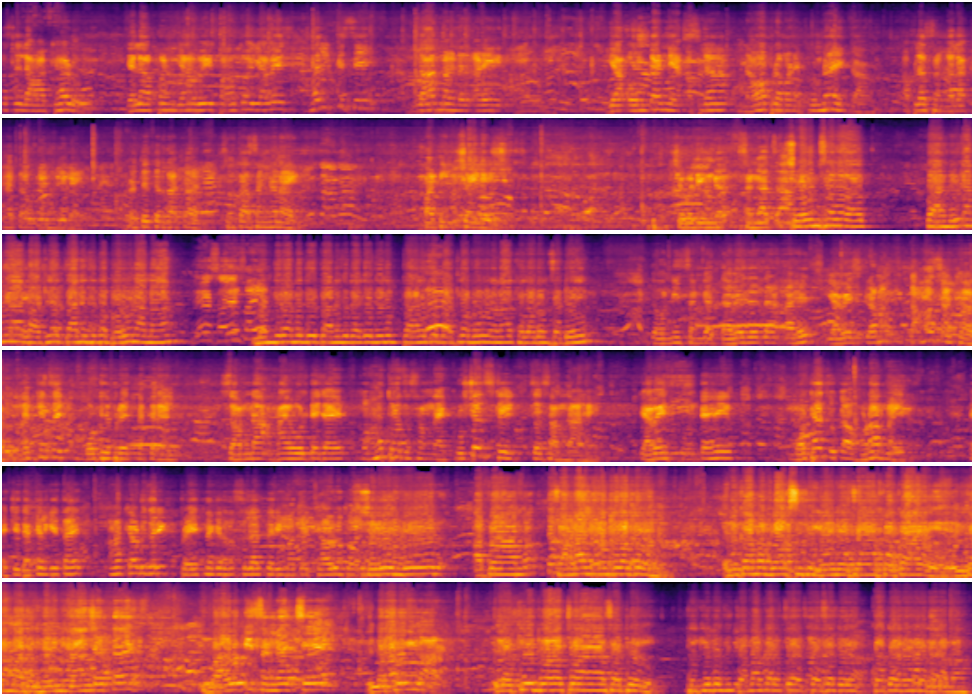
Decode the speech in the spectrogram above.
असलेला हा खेळाडू याला आपण यावेळी पाहतो. यावेळेस हलकेसे दाद मागणार आणि या ओंकारने आपल्या नावाप्रमाणे पुन्हा एकदा आपल्या संघाला खातं उघडून दिलंय प्रत्युत्तर दाखल स्वतः संघनायक पाटील शैलेश. शिवलिंग संघाचा स्वयंसेवक पाण्याच्या बाटल्या पाणी तिथं भरून आणा. मंदिरामध्ये पाण्याच्या टाक्या तिथून पाण्याच्या बाटल्या भरून आणा खेळाडूंसाठी. दोन्ही संघ दावेदार आहेत. यावेळेस क्रमांक दहाचा खेळाडू नक्कीच एक मोठे प्रयत्न करेल. सामना हाय व्होल्टेज आहे. महत्त्वाचा सामना आहे. क्रुशल स्टेजचा सामना आहे. यावेळेस कोणत्याही मोठ्या चुका होणार नाहीत. याची दखल घेत आहेत. हा खेळाडू जरी प्रयत्न करत असला तरी मात्र खेळाडू सुरेश आपण समाज मंदिरातून रिकामा बॉक्स इथे घेऊन यायचा खोका आहे. रिकामा घेऊन या. बाळवटी संघाचे लकी लकी ड्रॉच्या साठी तिकीट जमा करायचे त्यासाठी खोका घेऊन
